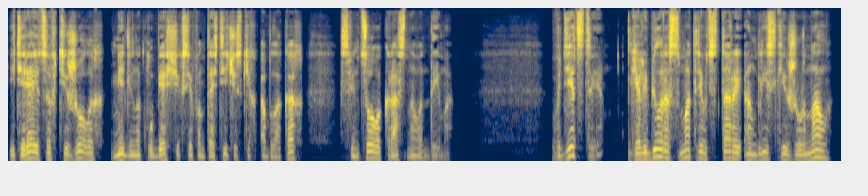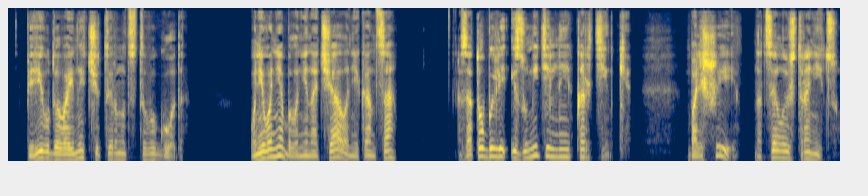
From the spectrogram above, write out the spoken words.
и теряются в тяжелых, медленно клубящихся фантастических облаках свинцово-красного дыма. В детстве я любил рассматривать старый английский журнал периода войны 14 года. У него не было ни начала, ни конца, зато были изумительные картинки, большие на целую страницу.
